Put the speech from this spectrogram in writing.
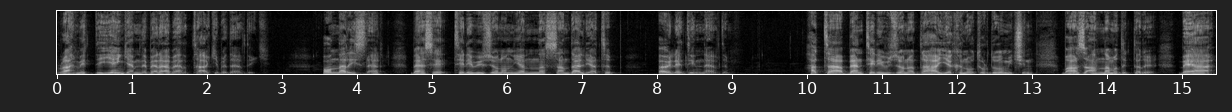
rahmetli yengemle beraber takip ederdik. Onlar izler, bense televizyonun yanına sandalye atıp öyle dinlerdim. Hatta ben televizyona daha yakın oturduğum için bazı anlamadıkları veya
